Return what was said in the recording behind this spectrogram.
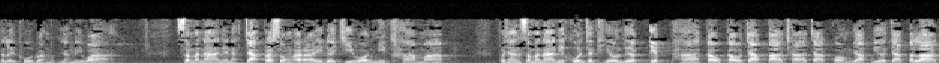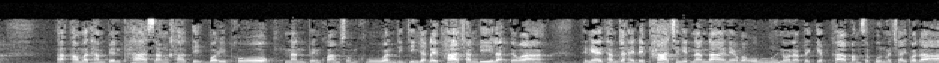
ก็เลยพูดว่าอย่างนี้ว่า สมณะเนี่ยนะจะประสงค์อะไรด้วยจีวรมีค่ามาก เพราะฉะนั้นสมณะนี้ควรจะเที่ยวเลือกเก็บผ้าเก่าๆจากป่าช้าจากกองอยากเยื่อจากตลาดเอามาทำเป็นผ้าสังคาติบริโภค นั่นเป็นความสมควร จริง ๆ อยากได้ผ้าชั้นดีแหละแต่ว่า ทีนี้ทำจะให้ได้ผ้าชนิดนั้นได้เนี่ยบอกโอ้ยโน่นอะไปเก็บผ้าบางสกุลมาใช้ก็ได้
